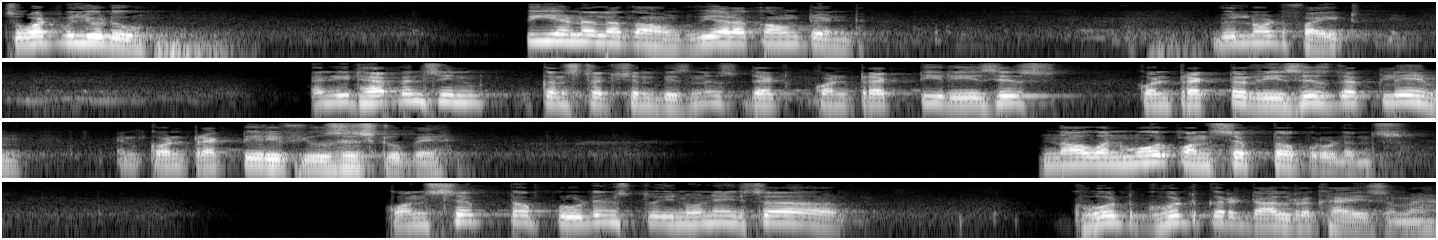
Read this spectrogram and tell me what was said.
So what will you do p&l account we are accountant will not fight. And it happens in construction business that contractee raises, contractor raises the claim and contractee refuses to pay. Now one more concept of prudence. Concept of prudence तो इन्होंने ऐसा घोट घोट कर डाल रखा है इसमें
